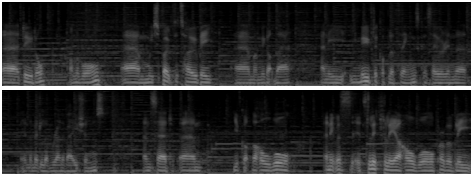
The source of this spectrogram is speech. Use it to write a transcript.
uh, doodle on the wall. Um, we spoke to Toby um, when we got there, and he, he moved a couple of things because they were in the in the middle of renovations and said, um, you've got the whole wall. And it was, it's literally a whole wall, probably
